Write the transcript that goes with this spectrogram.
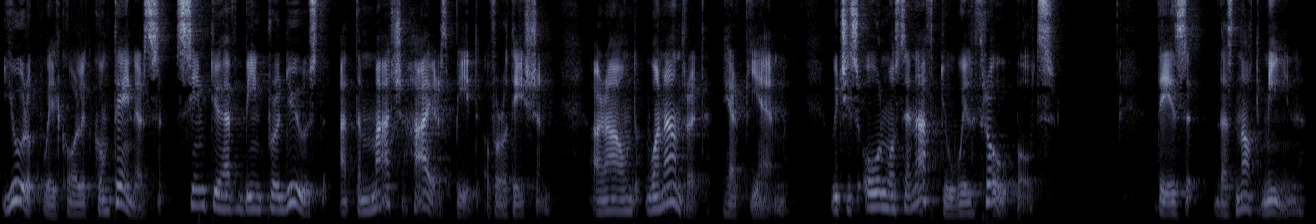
Uruk will call it containers seem to have been produced at a much higher speed of rotation, around 100 RPM, which is almost enough to wheel throw pots. This does not mean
